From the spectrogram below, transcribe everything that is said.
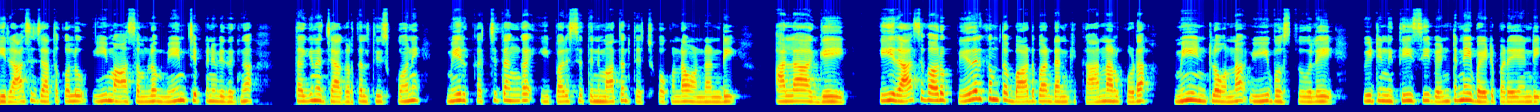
ఈ రాశి జాతకులు ఈ మాసంలో మేం చెప్పిన విధంగా తగిన జాగ్రత్తలు తీసుకొని మీరు ఖచ్చితంగా ఈ పరిస్థితిని మాత్రం తెచ్చుకోకుండా ఉండండి. అలాగే ఈ రాశి వారు పేదరికంతో బాధపడడానికి కారణాలు కూడా మీ ఇంట్లో ఉన్న ఈ వస్తువులే. వీటిని తీసి వెంటనే బయటపడేయండి.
